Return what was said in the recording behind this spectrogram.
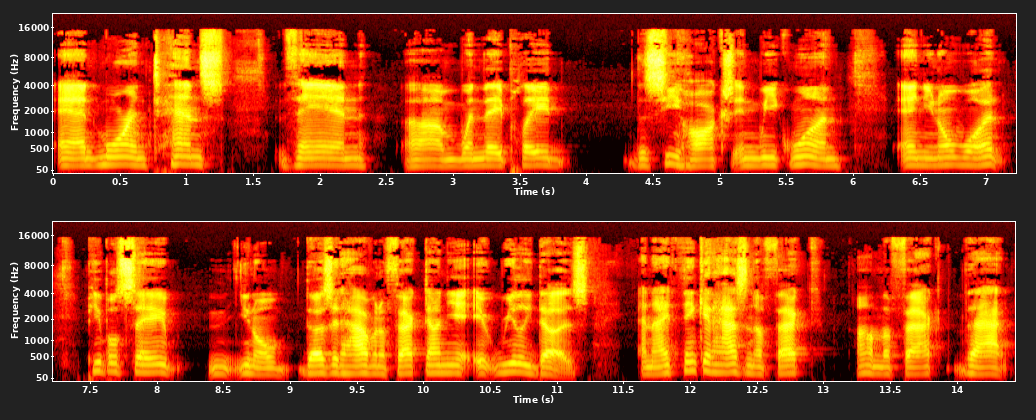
and more intense than um, when they played the Seahawks in week one. And you know what? People say, you know, does it have an effect on you? It really does. And I think it has an effect on the fact that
